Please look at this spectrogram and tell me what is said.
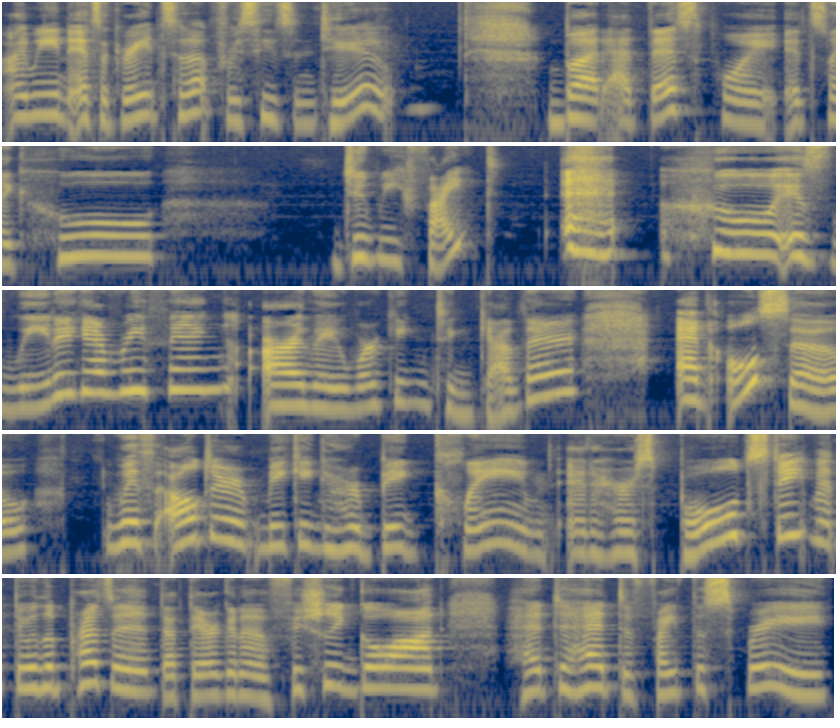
I mean it's a great setup for season two but at this point it's like who do we fight? Who is leading everything? Are they working together? And also with Alder making her big claim and her bold statement through the president that they're going to officially go on head to head to fight the spree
